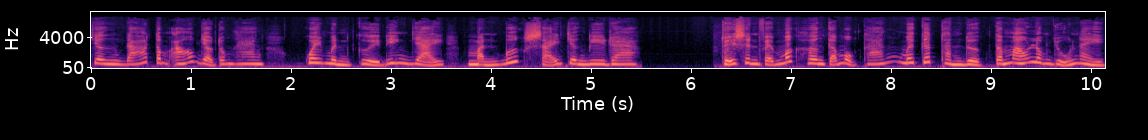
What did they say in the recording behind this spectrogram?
chân đá tấm áo vào trong hang, Quay mình cười điên dại, Mạnh bước sải chân đi ra. Thủy sinh phải mất hơn cả một tháng Mới kết thành được tấm áo lông vũ này,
